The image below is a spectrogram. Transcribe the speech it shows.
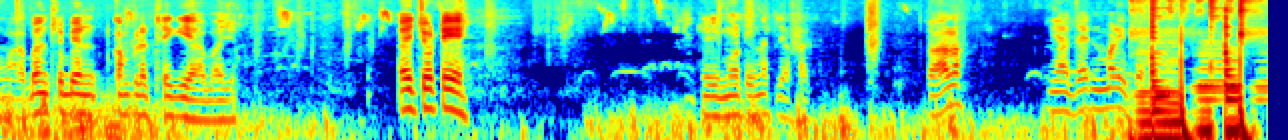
અમારા બંશુબેન કમ્પ્લીટ થઈ ગયા આ બાજુ. એ ચોટે. એ મોટું નથી દેખાતું. તો હાલો. ત્યાં જઈને મળી પછી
